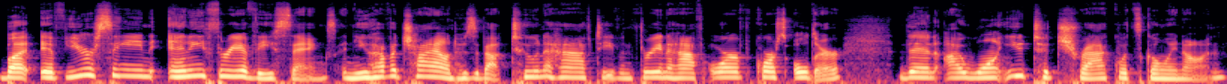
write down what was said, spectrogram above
But if you're seeing any three of these things and you have a child who's about two and a half to even three and a half, or of course older, then I want you to track what's going on.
